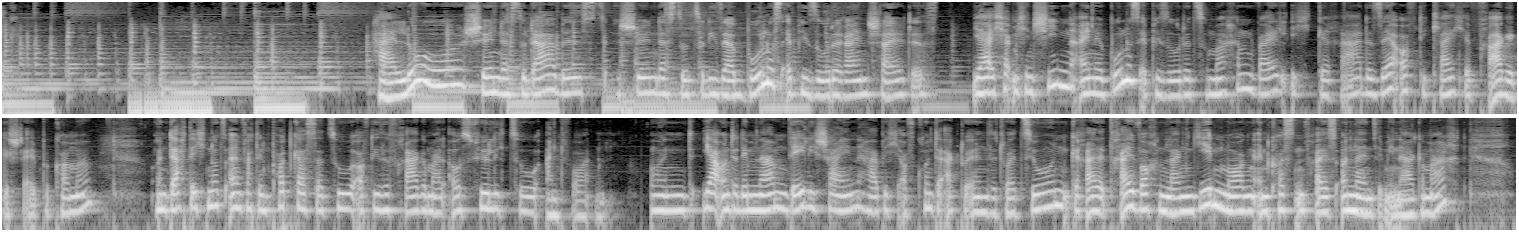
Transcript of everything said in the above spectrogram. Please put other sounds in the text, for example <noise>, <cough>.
Hallo, schön, dass du da bist. Schön, dass du zu dieser Bonus-Episode reinschaltest. Ja, ich habe mich entschieden, eine Bonus-Episode zu machen, weil ich gerade sehr oft die gleiche Frage gestellt bekomme und dachte, ich nutze einfach den Podcast dazu, auf diese Frage mal ausführlich zu antworten. Und ja, unter dem Namen Daily Shine habe ich aufgrund der aktuellen Situation gerade drei Wochen lang jeden Morgen ein kostenfreies Online-Seminar gemacht.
